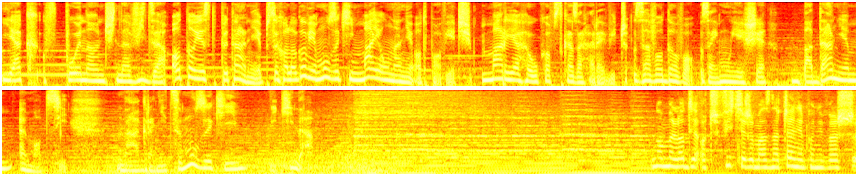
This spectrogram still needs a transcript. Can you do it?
Jak wpłynąć na widza? Oto jest pytanie. Psychologowie muzyki mają na nie odpowiedź. Maria Hełkowska-Zacharewicz zawodowo zajmuje się badaniem emocji na granicy muzyki i kina. No melodia oczywiście, że ma znaczenie, ponieważ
